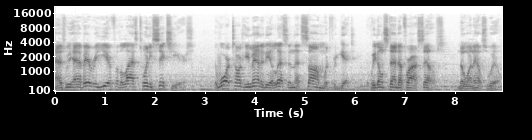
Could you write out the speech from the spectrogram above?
As we have every year for the last 26 years. The war taught humanity a lesson that some would forget. If we don't stand up for ourselves, no one else will.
